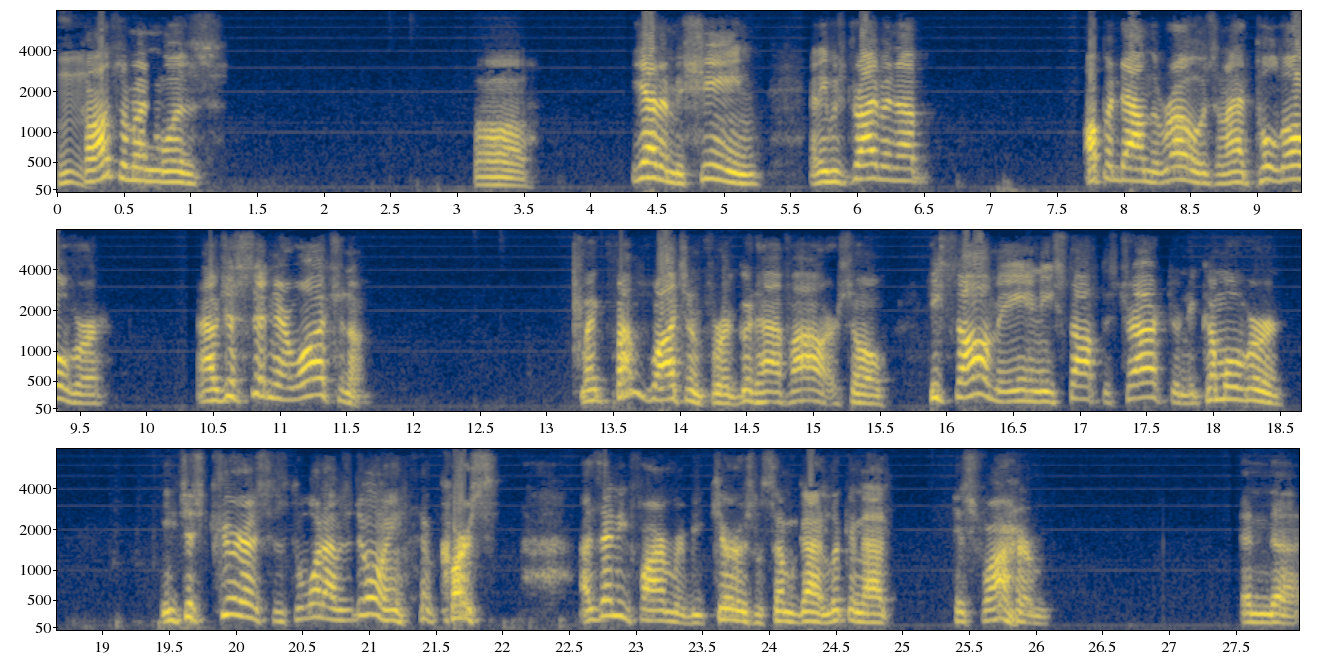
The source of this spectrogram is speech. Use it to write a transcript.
Mm. Konzelmann was uh, he had a machine and he was driving up up and down the roads, and I had pulled over, and I was just sitting there watching him. Like I was watching him for a good half hour, so he saw me and he stopped his tractor and he come over and he's just curious as to what I was doing. Of course, as any farmer would be curious with some guy looking at his farm. And uh,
